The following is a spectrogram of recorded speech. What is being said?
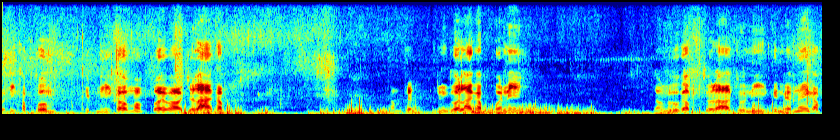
วัสดีครับผมคลิปนี้ก็มาปล่อยวาวจุฬาครับทำเพชรหนึ่งตัวละครับวันนี้ลองดูครับจุฬาตัวนี้ขึ้นแบบไหนครับ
